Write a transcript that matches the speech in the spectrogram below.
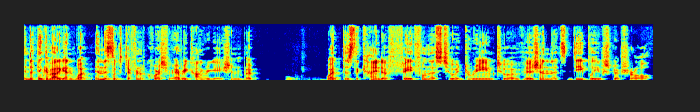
and to think about again, what, and this looks different, of course, for every congregation, but what does the kind of faithfulness to a dream, to a vision that's deeply scriptural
